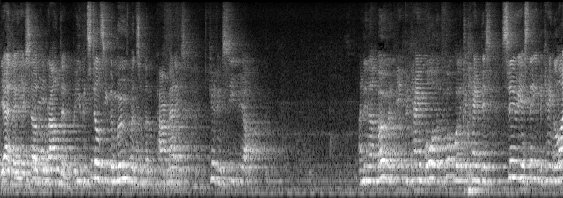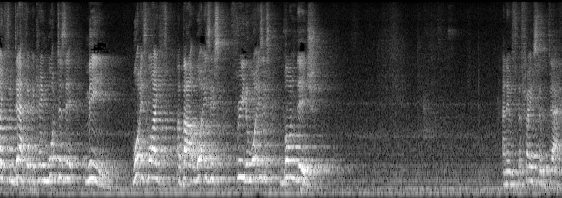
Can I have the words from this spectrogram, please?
Yeah, they, they circled around him, but you could still see the movements of the paramedics giving CPR. And in that moment, it became more than football. It became this serious thing. It became life and death. It became what does it mean? What is life about? What is this freedom? What is this bondage? And in the face of death,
